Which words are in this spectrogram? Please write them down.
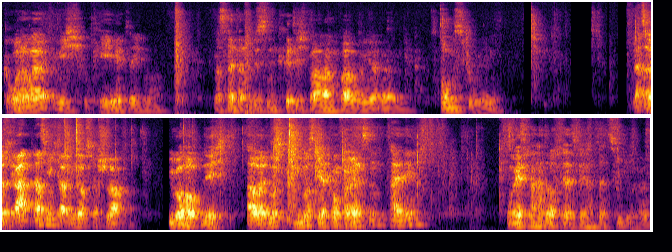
Corona war ja für mich okay, sag ich mal. Was halt dann ein bisschen kritisch war, war bei mir ähm, Homeschooling. Lass Äh. mich, raten, lass mich raten, du hast verschlafen. Überhaupt nicht. Aber du musst, du musst ja Konferenzen teilnehmen. Und jetzt mal Hand auf Herz, wer hat dazugehört?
